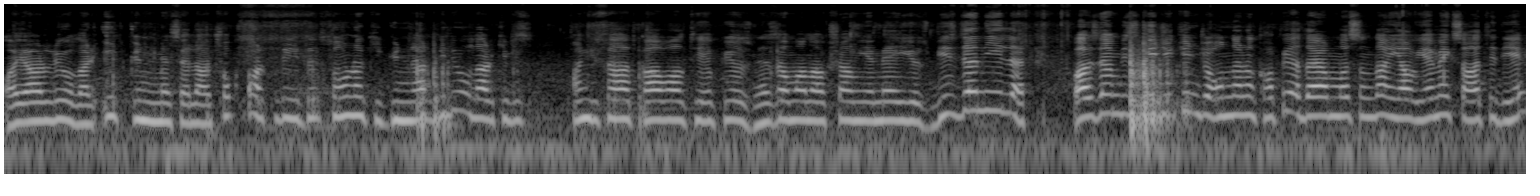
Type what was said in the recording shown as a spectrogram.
Ayarlıyorlar. İlk gün mesela çok farklıydı. Sonraki günler biliyorlar ki biz hangi saat kahvaltı yapıyoruz, ne zaman akşam yemeği yiyoruz. Bizden iyiler. Bazen biz gecikince onların kapıya dayanmasından ya yemek saati diye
